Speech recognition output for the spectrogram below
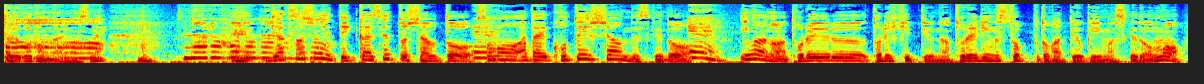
ということになりますね。なるほど逆差し値って一回セットしちゃうと、その値固定しちゃうんですけど、今のはトレール取引っていうのはトレーリングストップとかってよく言いますけども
